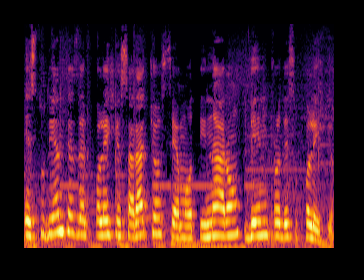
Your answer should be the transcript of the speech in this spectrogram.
estudiantes del Colegio Saracho se amotinaron dentro de su colegio.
